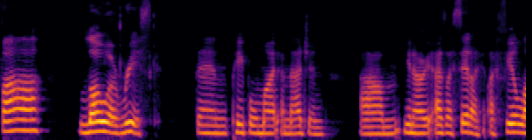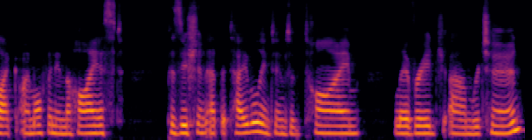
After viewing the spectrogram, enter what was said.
far lower risk than people might imagine. Um, you know, as I said, I, I, feel like I'm often in the highest position at the table in terms of time, leverage, um, return,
